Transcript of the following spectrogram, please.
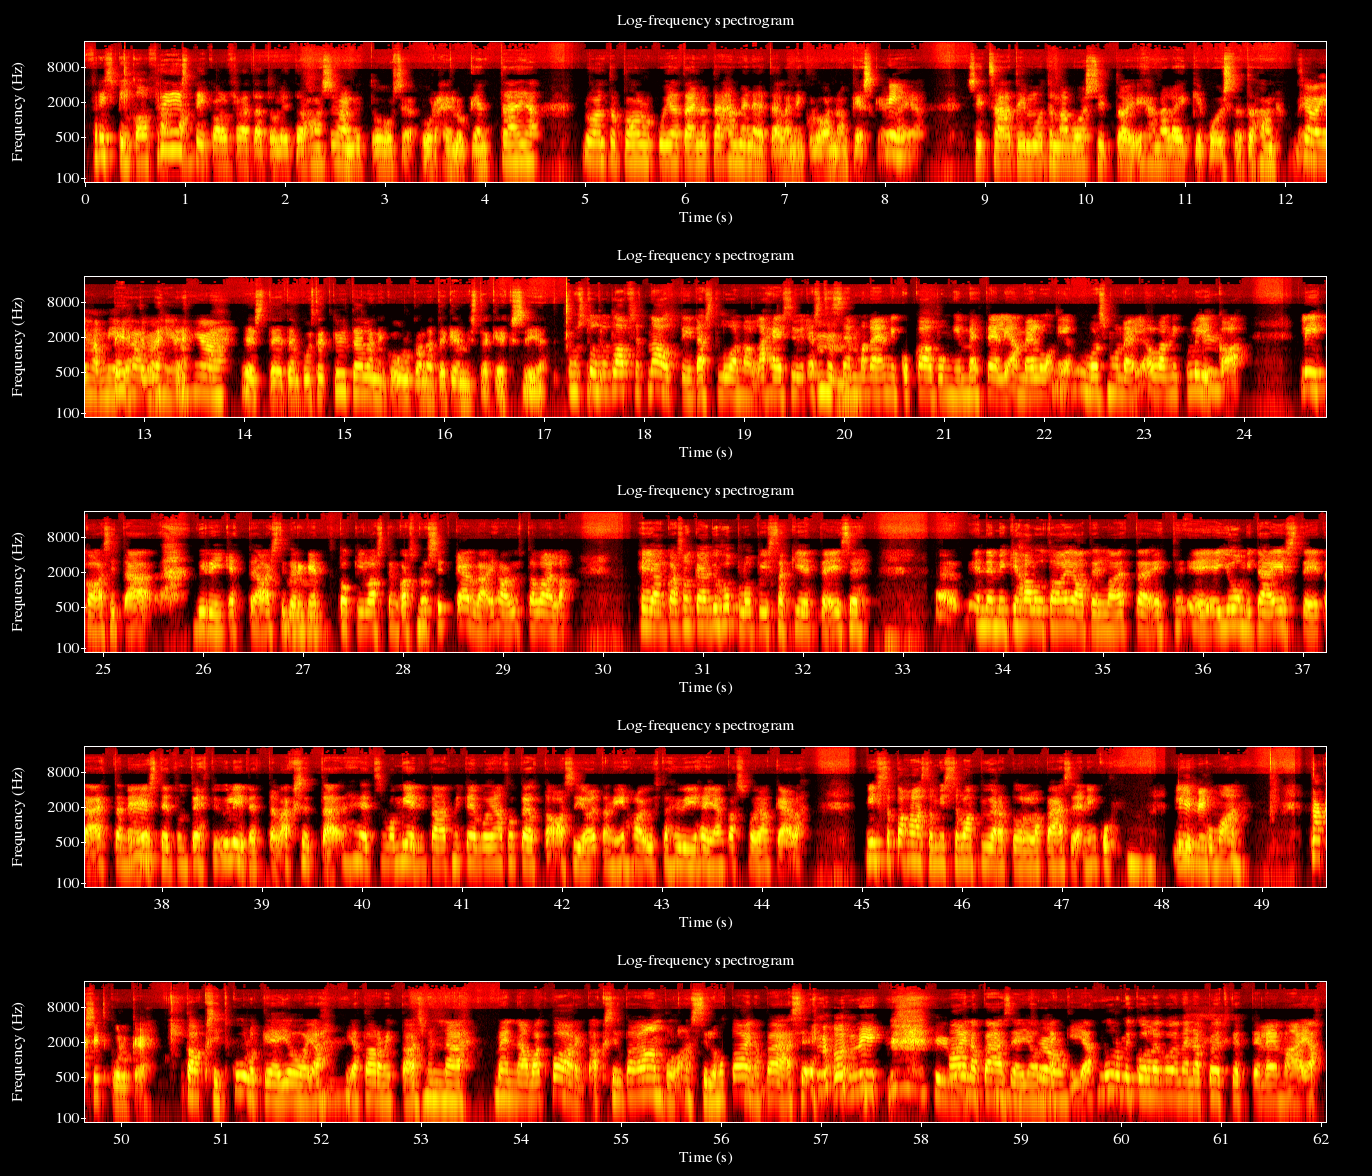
Frisbee golfrata. Frisbee golfrata tuli tuohon, se on nyt uusi urheilukenttää ja luontopolkuja, tai no tähän menee täällä niin kuin luonnon keskellä. Niin. Ja sitten saatiin muutama vuosi sitten toi ihana leikkipuisto tuohon Se on ihan mielettömän hieno, Esteeten puisto. Että kyllä täällä niin ulkona tekemistä keksii. Musta tuntuu, että lapset nauttii tästä luonnonläheisyydestä. Mm. Semmoinen niin kaupungin meteli ja melu, niin voisi monelle olla niin kuin liikaa. Mm liikaa sitä virikettä ja aistivirikettä. Mm. Toki lasten kanssa myös sitten käydään ihan yhtä lailla. Heidän kanssa on käyty hoplopissakin, että ei se ennemminkin halutaan ajatella, että, että ei, ei ole mitään esteitä, että ne mm. esteet on tehty ylitettäväksi, että, että vaan mietitään, että miten voidaan toteuttaa asioita, niin ihan yhtä hyvin heidän kanssa voidaan käydä missä tahansa, missä vaan pyörätuolella pääsee niin kuin niin, liikkumaan. Niin, niin. Taksit kulkee. Taksit kulkee, joo, ja, ja tarvittaessa mennään mennään vaikka baaritaksilla tai ambulanssilla, mutta aina pääsee. No niin, hyvä. Aina pääsee jonnekin. Ja nurmikolle voi mennä pötköttelemään ja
